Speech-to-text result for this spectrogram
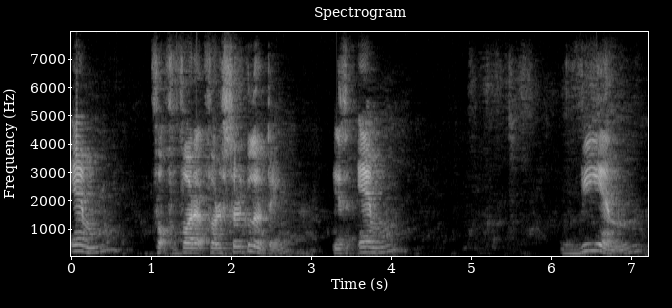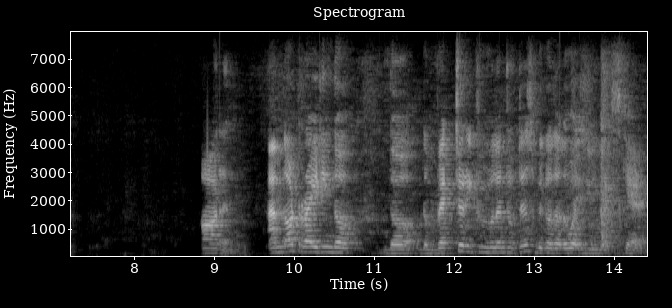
m for, for, a, for a circular thing is m vn rn. I'm not writing the the the vector equivalent of this because otherwise you get scared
